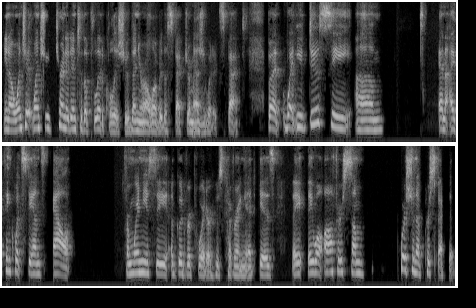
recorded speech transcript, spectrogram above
You know, once you once you turn it into the political issue, then you're all over the spectrum mm-hmm. as you would expect. But what you do see, um, and I think what stands out from when you see a good reporter who's covering it is they they will offer some portion of perspective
